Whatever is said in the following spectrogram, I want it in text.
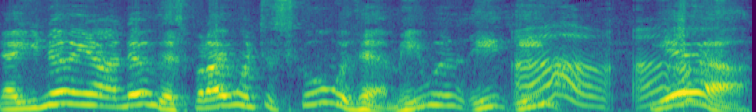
Now you may not know this, but I went to school with him. He was he, he Oh, oh. yeah.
